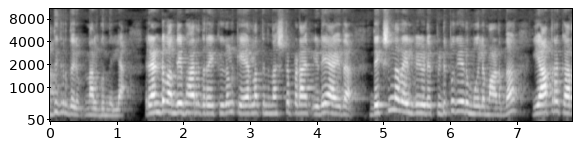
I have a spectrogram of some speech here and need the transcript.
അധികൃതരും നൽകുന്നില്ല. രണ്ട് വന്ദേ ഭാരത് റേക്കുകൾ കേരളത്തിന് നഷ്ടപ്പെടാൻ ഇടയായത് ദക്ഷിണ റെയിൽവേയുടെ പിടിപ്പുകേട് മൂലമാണെന്ന് യാത്രക്കാർ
